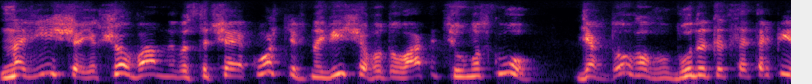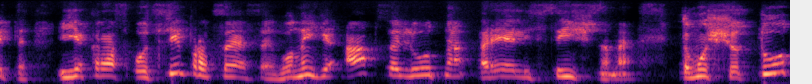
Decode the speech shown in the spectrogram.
Навіщо, якщо вам не вистачає коштів, навіщо годувати цю Москву? Як довго ви будете це терпіти? І якраз оці процеси вони є абсолютно реалістичними, тому що тут,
